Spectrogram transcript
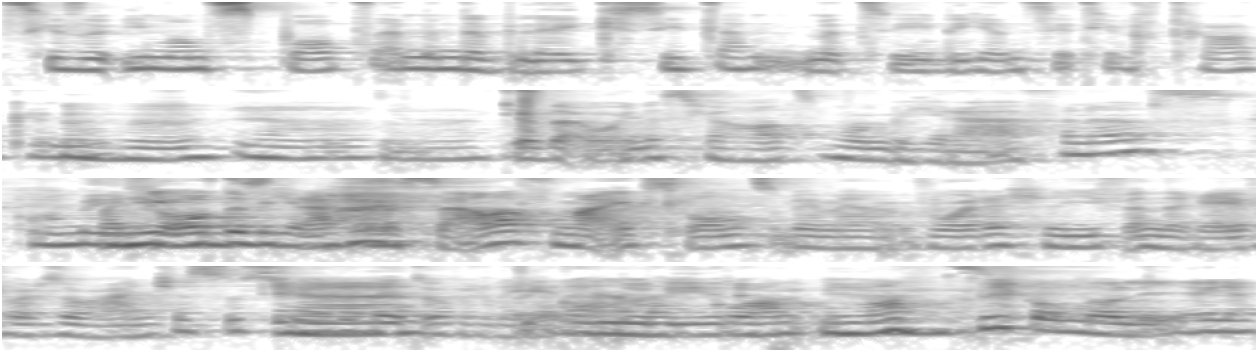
als je zo iemand spot en in de blik ziet en met twee begint, zit je vertrokken. hè. Mhm. Ja. Ja, Ik heb dat ooit eens gehad op een begrafenis. Oh Maar niet god. op de begrafenis zelf, maar ik stond bij mijn vorig lief in de rij voor zo handjes te sturen Ja, bij het te overlijden. En daar kwam iemand te condoleren.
